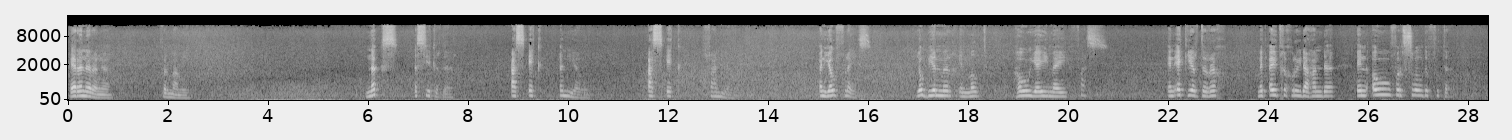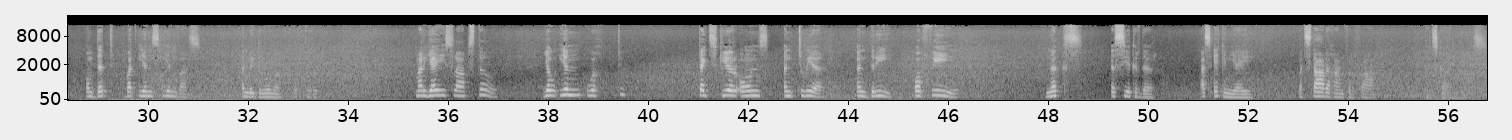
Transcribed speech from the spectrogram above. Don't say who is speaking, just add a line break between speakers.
Herinneringe vir mami. Niks is sekerder as ek in jou as ek van jou in jou vlees jou beenmerg en milt hou jy my vas en ek keer terug met uitgegroeide hande en ou verswelde voete om dit wat eens een was in my drome op te roep maar jy slaap stil jou een oog toe. Tyd skeur ons in 2 in 3 of 4 niks is sekerder as ek en jy wat stadig aan vervaar tot skade wees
